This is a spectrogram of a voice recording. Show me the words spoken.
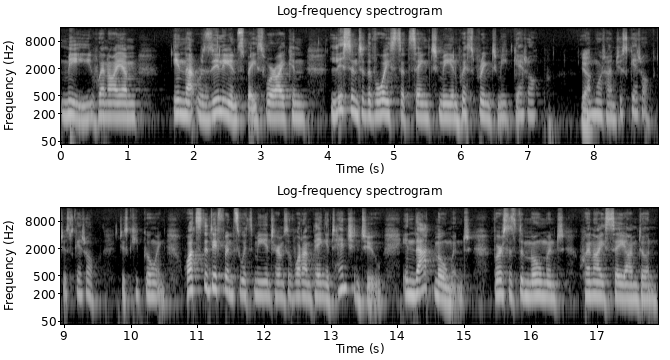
me when I am in that resilient space where I can listen to the voice that's saying to me and whispering to me, get up. Yeah. One more time, just get up, just get up, just keep going. What's the difference with me in terms of what I'm paying attention to in that moment versus the moment when I say I'm done?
